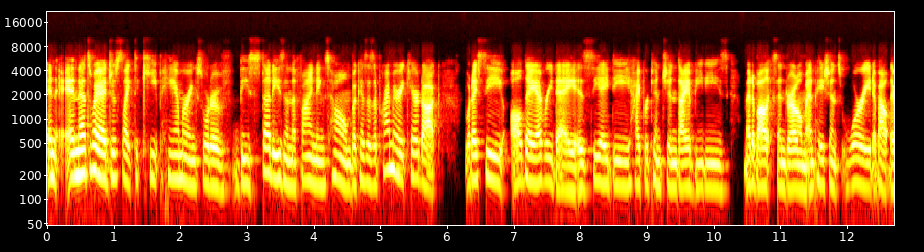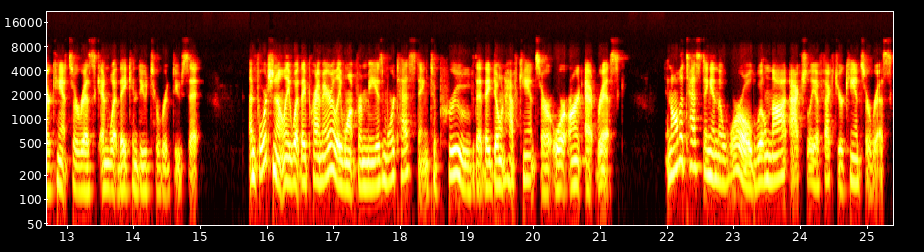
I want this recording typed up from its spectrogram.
and and that's why I just like to keep hammering sort of these studies and the findings home because as a primary care doc what I see all day, every day is CAD, hypertension, diabetes, metabolic syndrome, and patients worried about their cancer risk and what they can do to reduce it. Unfortunately, what they primarily want from me is more testing to prove that they don't have cancer or aren't at risk. And all the testing in the world will not actually affect your cancer risk.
